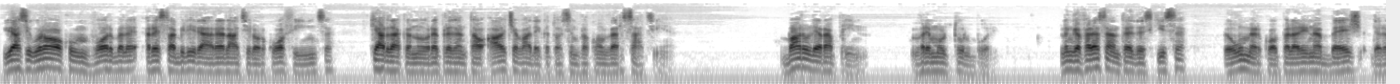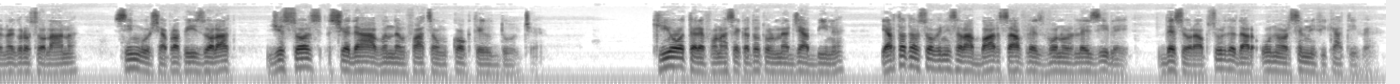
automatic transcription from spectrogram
îi asigurau acum vorbele, restabilirea relațiilor cu o ființă, chiar dacă nu reprezentau altceva decât o simplă conversație. Barul era plin, vremul tulburi. Lângă fereastra întredeschisă, pe umeri cu o pelerină bej de lână grosolană, singur și aproape izolat, Gisors ședea având în față un cocktail dulce. Chio telefonase că totul mergea bine, iar tatăl său venise la bar să afle zvonurile zilei, deseori absurde, dar uneori semnificative.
